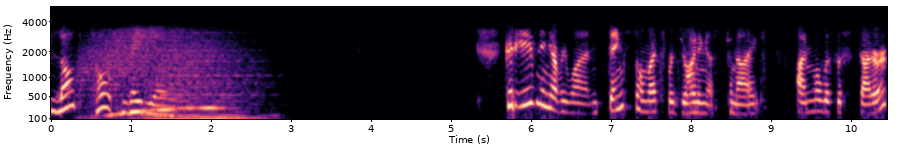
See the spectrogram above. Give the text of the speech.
Blog Talk Radio. Good evening, everyone. Thanks so much for joining us tonight. I'm Melissa Studdard,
